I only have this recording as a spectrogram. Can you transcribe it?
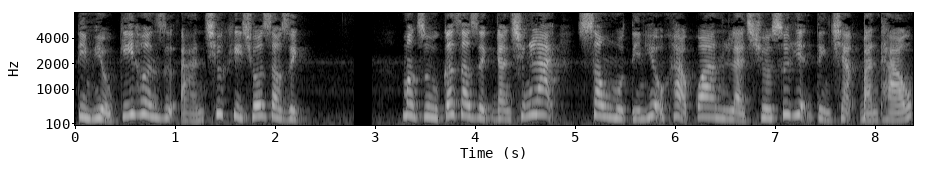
tìm hiểu kỹ hơn dự án trước khi chốt giao dịch. Mặc dù các giao dịch đang chững lại, song một tín hiệu khả quan là chưa xuất hiện tình trạng bán tháo,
